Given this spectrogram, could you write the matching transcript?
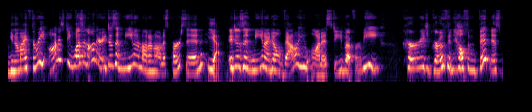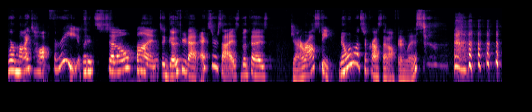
you know, my three. Honesty wasn't on there. It doesn't mean I'm not an honest person. Yeah. It doesn't mean I don't value honesty, but for me, courage, growth, and health and fitness were my top three. But it's so fun to go through that exercise because generosity, no one wants to cross that off their list.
